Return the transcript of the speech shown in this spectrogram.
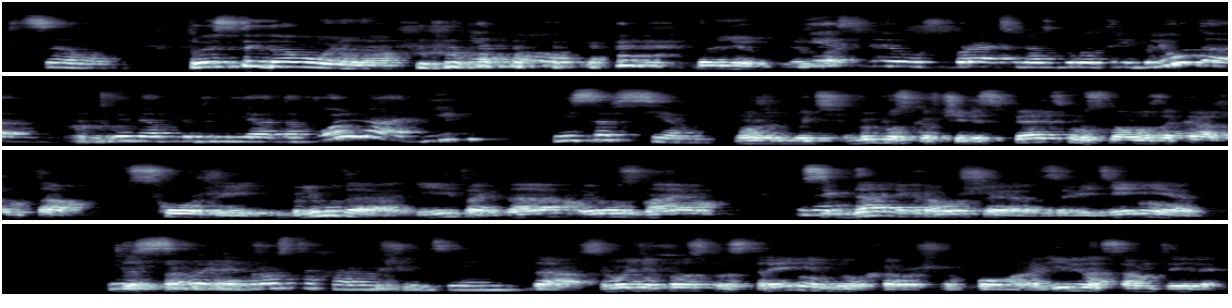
в целом. То есть ты довольна? Нет, ну, Да нет, знаю. если уж брать, у нас было три блюда, двумя блюдами я довольна, одним не совсем. Может быть, выпусков через пять мы снова закажем там схожие блюда, и тогда мы узнаем, Да. всегда ли хорошее заведение. Или доставляет. сегодня просто хороший день. Да, сегодня просто настроение было хорошего повара, или на самом деле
